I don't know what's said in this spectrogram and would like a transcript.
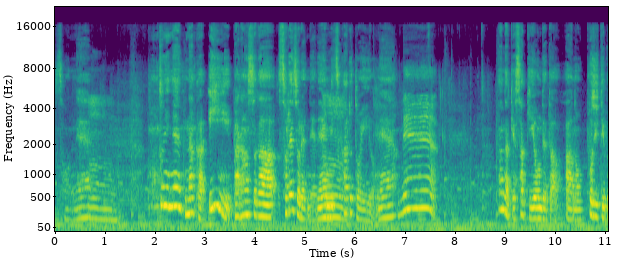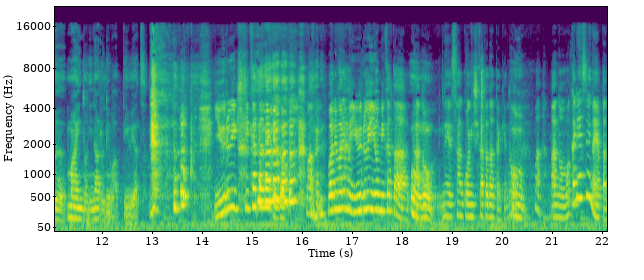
そうね、うん。本当にねなんかいいバランスがそれぞれでね、うん。見つかるといいよね。ねなんだっけさっき読んでたあのポジティブマインドになるにはっていうやつ。ゆるい聞き方だけど、まあ、我々もゆるい読み方、うんうん。あのね、参考に仕方だったけど、うん、うん、まあ、あの分かりやすいのはやっぱ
